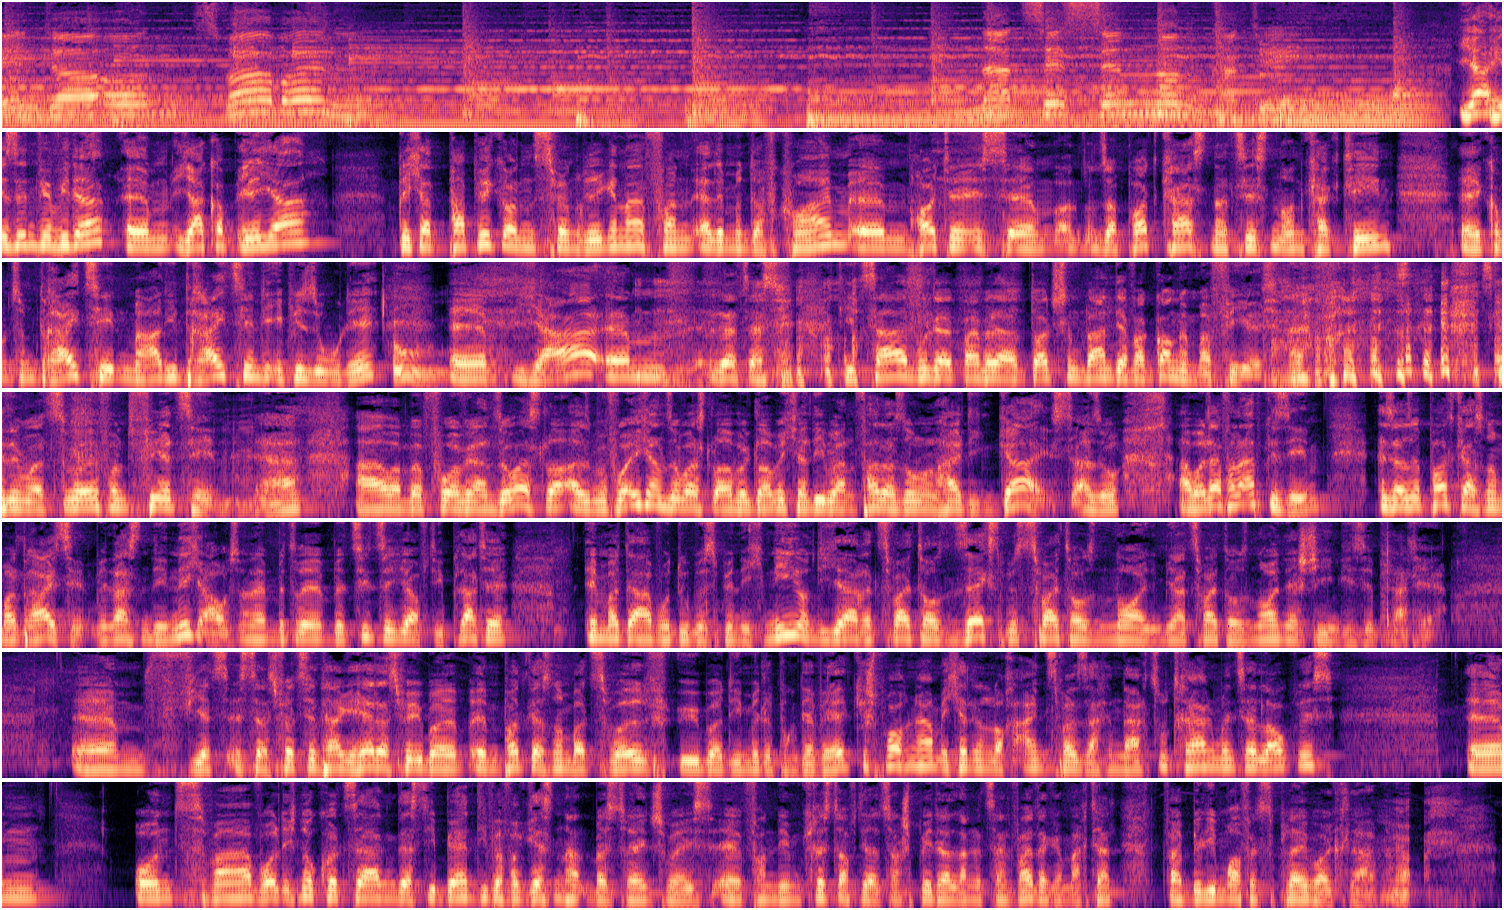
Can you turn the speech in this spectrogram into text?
hinter uns verbrennen. Narzissen und Kakteen. Ja, hier sind wir wieder. Ähm, Jakob Ilja, Richard Pappig und Sven Regener von Element of Crime. Ähm, heute ist ähm, unser Podcast Narzissen und Kakteen, äh, kommt zum 13. Mal, die 13. Episode. Uh. Ähm, ja, ähm, das, das, die Zahl, wo der, bei der Deutschen Bahn der Waggon immer fehlt. Ne? es gibt immer 12 und 14. Ja? Aber bevor wir an sowas, also bevor ich an sowas glaube, glaube ich ja lieber an Vater, Sohn und Heiligen Geist. Also, aber davon abgesehen, ist also Podcast Nummer 13. Wir lassen den nicht aus und er betre- bezieht sich auf die Platte Immer da, wo du bist, bin ich nie und die Jahre 2006 bis 2009. Im Jahr 2009 erschien diese Platte. Ähm, jetzt ist das 14 Tage her, dass wir über im Podcast Nummer 12 über die Mittelpunkt der Welt gesprochen haben. Ich hätte noch ein, zwei Sachen nachzutragen, wenn es erlaubt ist. Ähm, und zwar wollte ich nur kurz sagen, dass die Band, die wir vergessen hatten bei Strange Ways, äh, von dem Christoph, der es auch später lange Zeit weitergemacht hat, war Billy Moffats Playboy Club. Ja.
